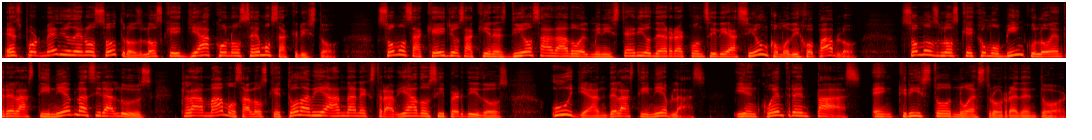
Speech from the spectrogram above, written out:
Es por medio de nosotros los que ya conocemos a Cristo. Somos aquellos a quienes Dios ha dado el ministerio de reconciliación, como dijo Pablo. Somos los que como vínculo entre las tinieblas y la luz, clamamos a los que todavía andan extraviados y perdidos, huyan de las tinieblas y encuentren paz en Cristo nuestro Redentor.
